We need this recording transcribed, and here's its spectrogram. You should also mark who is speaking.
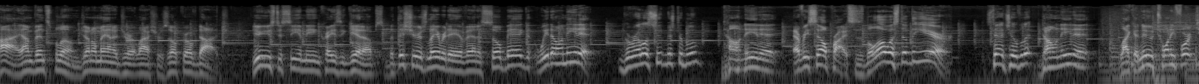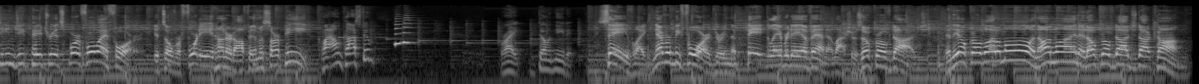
Speaker 1: Hi, I'm Vince Bloom, General Manager at Lasher's Elk Grove Dodge. You used to see me in crazy get-ups, but this year's Labor Day event is so big, we don't need it.
Speaker 2: Gorilla suit, Mr. Bloom?
Speaker 1: Don't need it. Every sale price is the lowest of the year.
Speaker 2: Statue of Lit?
Speaker 1: Don't need it. Like a new 2014 Jeep Patriot Sport 4x4. It's over 4800 off MSRP.
Speaker 2: Clown costume? Right, don't need it.
Speaker 1: Save like never before during the big Labor Day event at Lasher's Elk Grove Dodge. In the Elk Grove Auto Mall and online at elkgrovedodge.com.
